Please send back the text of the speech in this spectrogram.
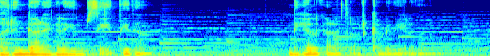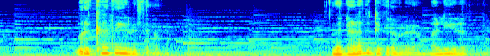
வருங்காலங்களையும் சேர்த்து தான் நிகழ்காலத்தில் ஒரு கவிதை எழுதணும். ஒரு கதை எழுதணும். இந்த நடந்துட்டு இருக்கிற ஒரு வழி எழுதணும்.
